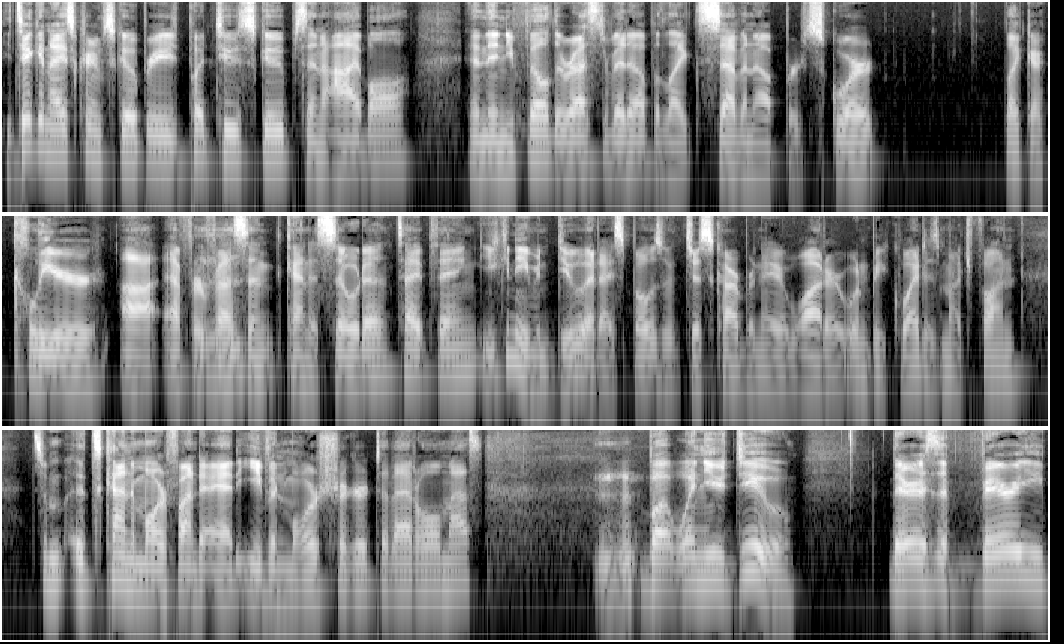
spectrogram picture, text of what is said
You take an ice cream scooper, you put two scoops in a highball, and then you fill the rest of it up with like Seven Up or Squirt, like a clear, uh, effervescent mm-hmm. kind of soda type thing. You can even do it, I suppose, with just carbonated water. It wouldn't be quite as much fun. It's um, it's kind of more fun to add even more sugar to that whole mess. Mm-hmm. But when you do, there is a very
